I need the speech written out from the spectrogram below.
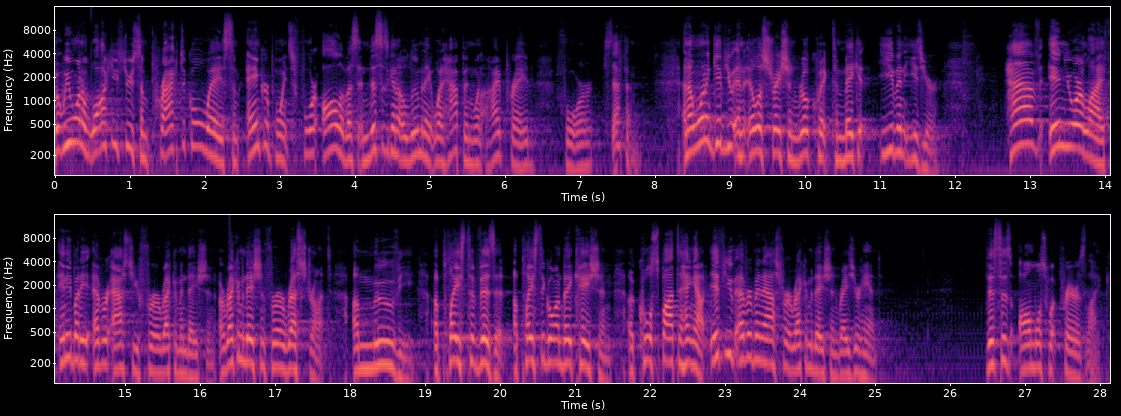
But we want to walk you through some practical ways, some anchor points for all of us, and this is going to illuminate what happened when I prayed for Stefan. And I want to give you an illustration real quick to make it even easier. Have in your life anybody ever asked you for a recommendation? A recommendation for a restaurant, a movie, a place to visit, a place to go on vacation, a cool spot to hang out. If you've ever been asked for a recommendation, raise your hand. This is almost what prayer is like.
